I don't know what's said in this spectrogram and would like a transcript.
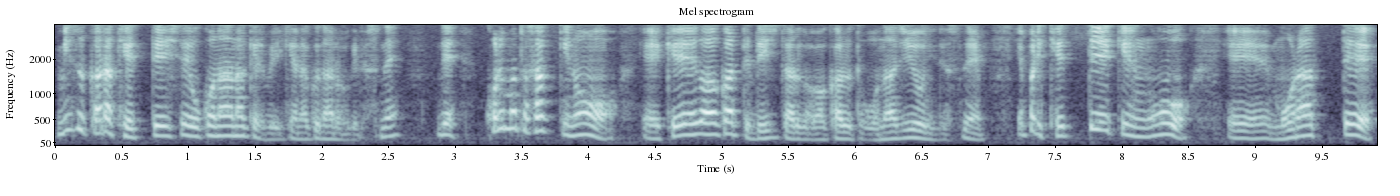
自ら決定して行わなければいけなくなるわけですね。で、これまたさっきの、え経営が分かってデジタルが分かると同じようにですね、やっぱり決定権を、えもらって、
